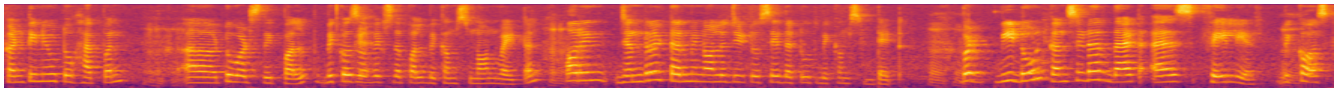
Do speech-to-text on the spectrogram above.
continue to happen uh, towards the pulp because of which the pulp becomes non-vital mm-hmm. or in general terminology to say the tooth becomes dead. Mm-hmm. But we don't consider that as failure mm-hmm. because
